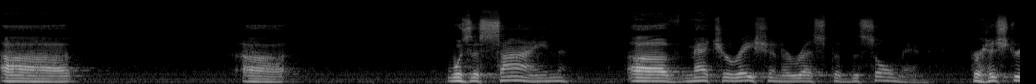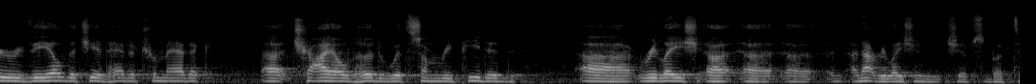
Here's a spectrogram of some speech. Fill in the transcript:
uh, uh was a sign of maturation arrest of the soul man. Her history revealed that she had had a traumatic uh, childhood with some repeated uh, relation, uh, uh, uh, not relationships, but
